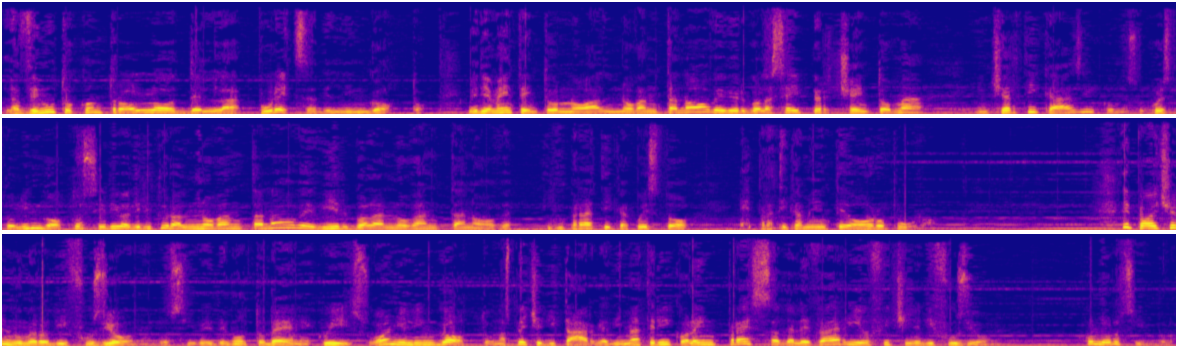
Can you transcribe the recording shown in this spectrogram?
l'avvenuto controllo della purezza del lingotto, mediamente intorno al 99,6%, ma in certi casi, come su questo lingotto, si arriva addirittura al 99,99%. In pratica questo è praticamente oro puro. E poi c'è il numero di fusione, lo si vede molto bene qui, su ogni lingotto, una specie di targa di matricola impressa dalle varie officine di fusione col loro simbolo.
